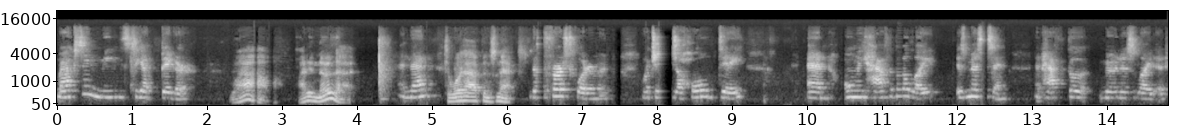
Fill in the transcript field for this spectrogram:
Waxing means to get bigger. Wow. I didn't know that. And then So what happens next? the first quarter moon, which is a whole day, and only half of the light is missing, and half the moon is lighted.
